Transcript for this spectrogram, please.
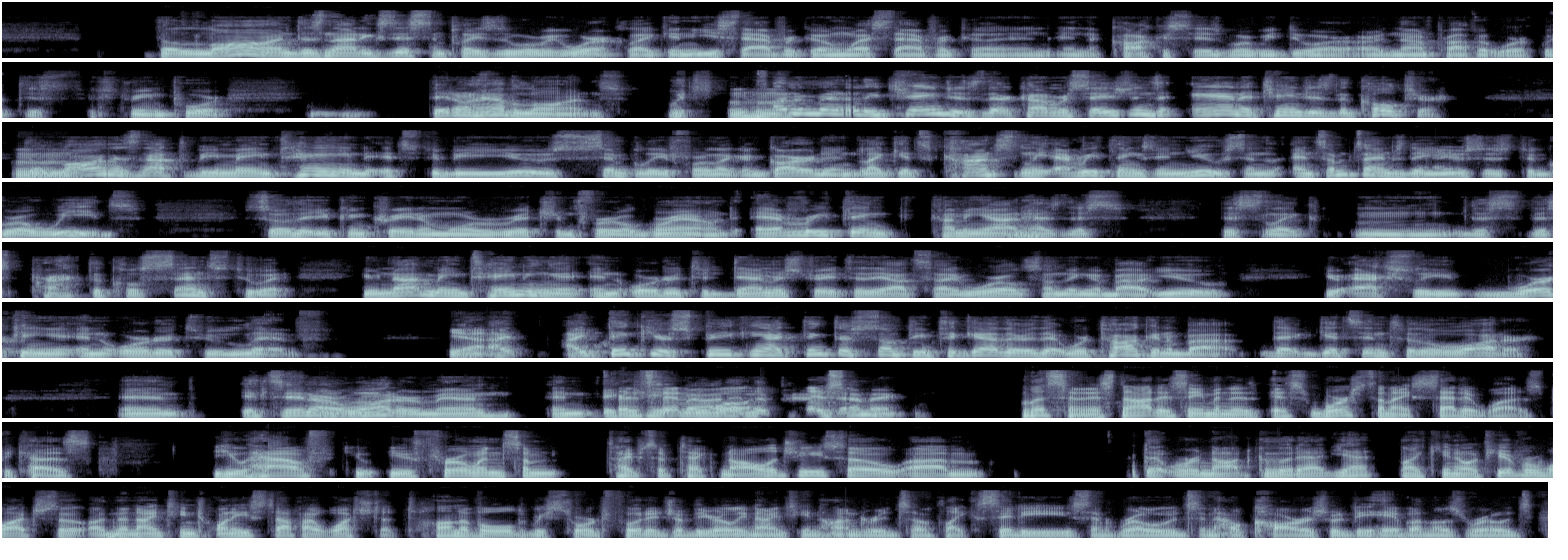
the lawn does not exist in places where we work like in east africa and west africa and, and the caucasus where we do our, our nonprofit work with this extreme poor they don't have lawns which Mhm. fundamentally changes their conversations and it changes the culture the Mm. lawn is not to be maintained it's to be used simply for like a garden like it's constantly everything's in use and and sometimes the Right. use is to grow weeds so that you can create a more rich and fertile ground everything coming out Mm. has this this like mm, this this practical sense to it you're not maintaining it in order to demonstrate to the outside world something about you you're actually working it in order to live Yeah. I, I think you're speaking. I think there's something together that we're talking about that gets into the water. And it's in our Mhm. water, man. And it It's came in- out well, in the it's- pandemic. listen it's not as even as it's worse than i said it was because you have you you throw in some types of technology so um that we're not good at yet. Like, you know, if you ever watch so on the 1920s stuff, I watched a ton of old restored footage of the early 1900s of like cities and roads and how cars would behave on those roads.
